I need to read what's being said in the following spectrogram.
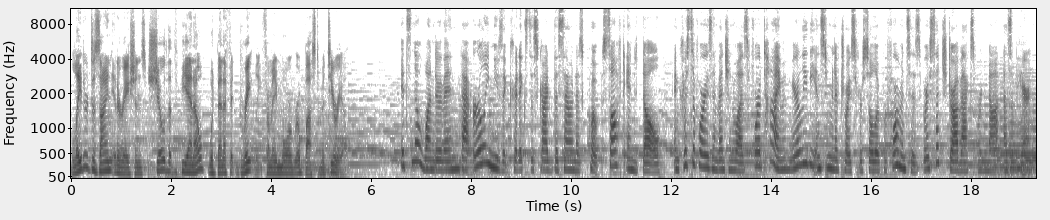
later design iterations showed that the piano would benefit greatly from a more robust material. It's no wonder then that early music critics described the sound as, quote, soft and dull, and Cristofori's invention was, for a time, merely the instrument of choice for solo performances where such drawbacks were not as apparent.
